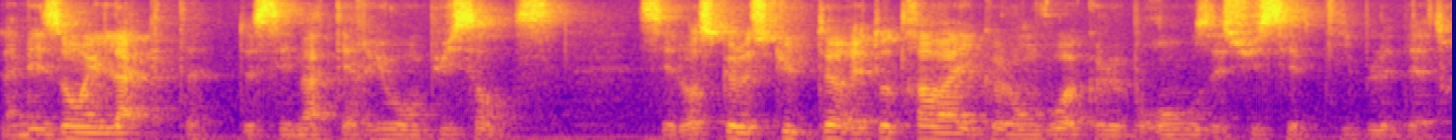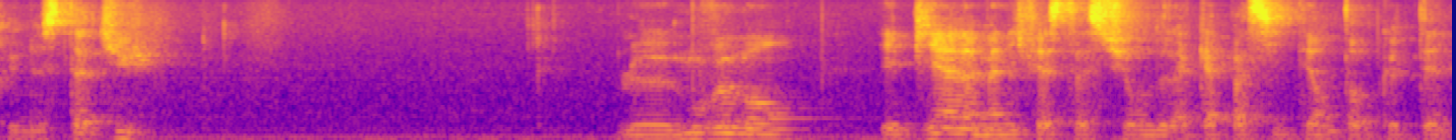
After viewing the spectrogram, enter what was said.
La maison est l'acte de ces matériaux en puissance. C'est lorsque le sculpteur est au travail que l'on voit que le bronze est susceptible d'être une statue. Le mouvement est bien la manifestation de la capacité en tant que telle,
